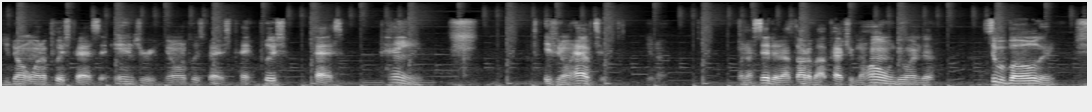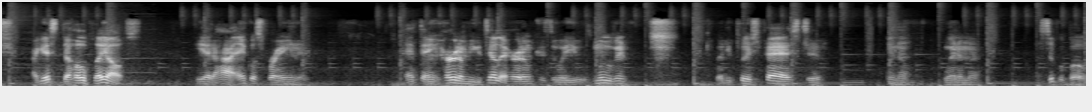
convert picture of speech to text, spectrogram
You don't want to push past an injury. You don't want to push past push past pain if you don't have to. When I said that, I thought about Patrick Mahomes during the Super Bowl and I guess the whole playoffs. He had a high ankle sprain and that thing hurt him. You could tell it hurt him because the way he was moving. But he pushed past to, you know, win him a, a Super Bowl.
